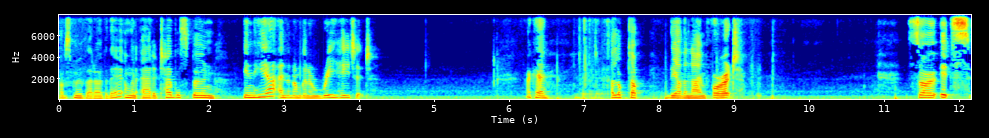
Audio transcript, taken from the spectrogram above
I'll just move that over there. I'm going to add a tablespoon in here and then I'm going to reheat it. Okay, I looked up the other name for it. So it's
